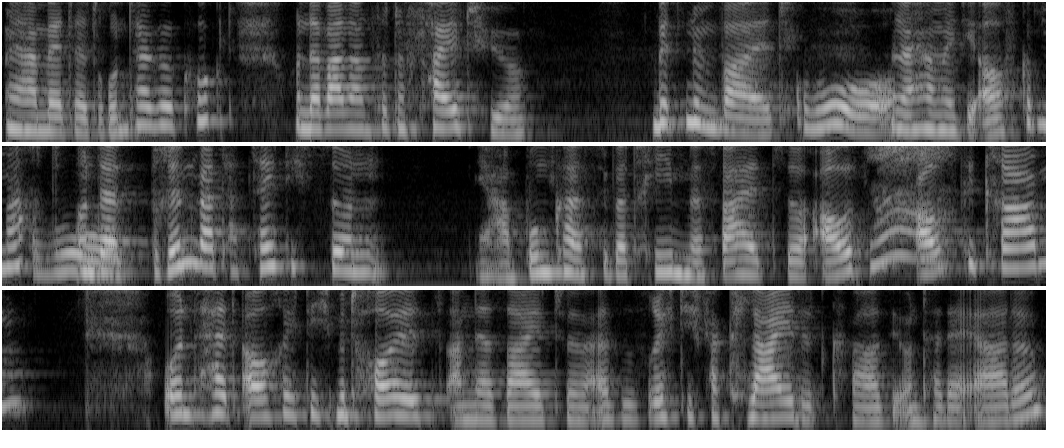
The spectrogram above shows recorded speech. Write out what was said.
Da haben wir da drunter geguckt und da war dann so eine Falltür mitten im Wald. Oh. Und dann haben wir die aufgemacht oh. und da drin war tatsächlich so ein, ja, Bunker ist übertrieben, das war halt so aus, ausgegraben und halt auch richtig mit Holz an der Seite, also so richtig verkleidet quasi unter der Erde.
